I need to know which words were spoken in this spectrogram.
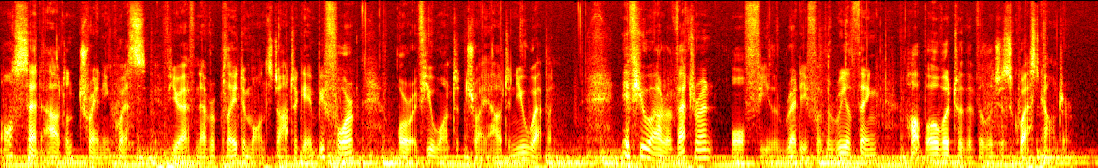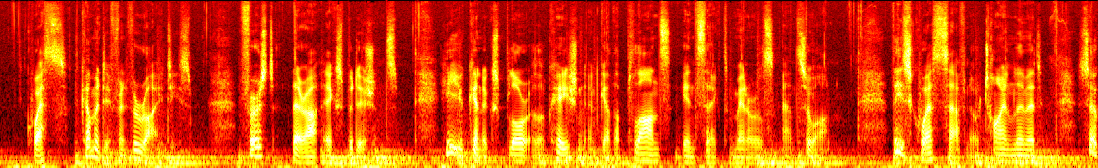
or set out on training quests if you have never played a Monster Hunter game before or if you want to try out a new weapon. If you are a veteran or feel ready for the real thing, hop over to the village's quest counter. Quests come in different varieties. First, there are expeditions. Here you can explore a location and gather plants, insects, minerals and so on. These quests have no time limit, so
